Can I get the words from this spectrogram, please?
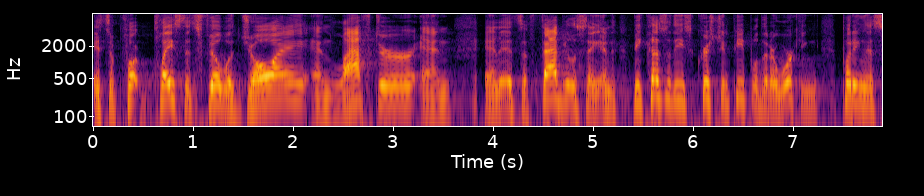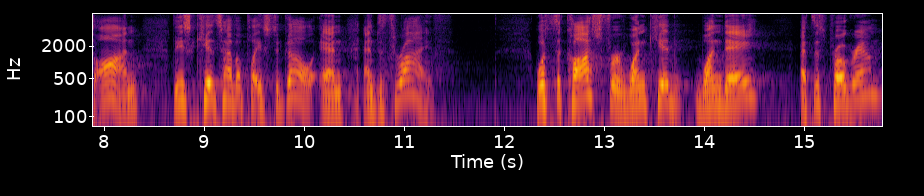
it's a place that's filled with joy and laughter, and, and it's a fabulous thing. And because of these Christian people that are working, putting this on, these kids have a place to go and, and to thrive. What's the cost for one kid one day at this program?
